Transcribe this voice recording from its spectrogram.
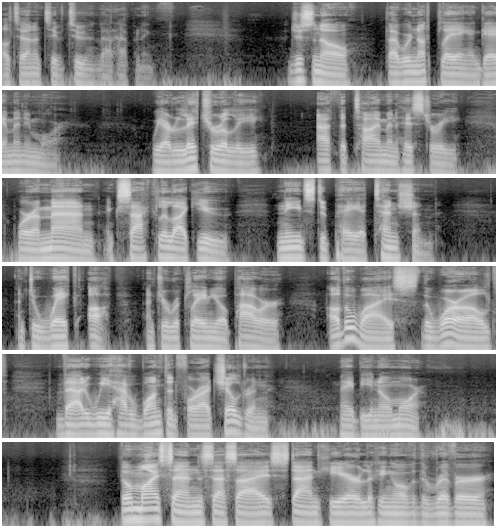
alternative to that happening. Just know that we're not playing a game anymore. We are literally at the time in history where a man exactly like you needs to pay attention and to wake up and to reclaim your power. Otherwise, the world that we have wanted for our children may be no more. Though my sense as I stand here looking over the river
